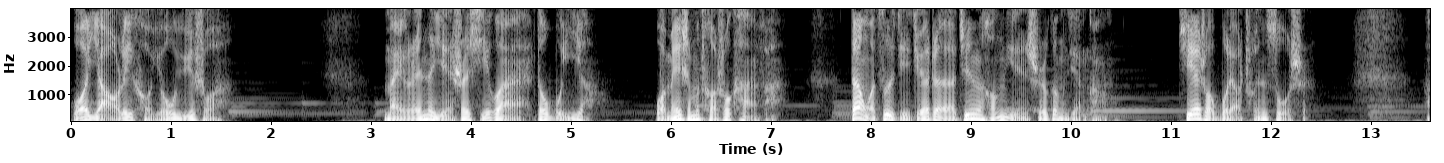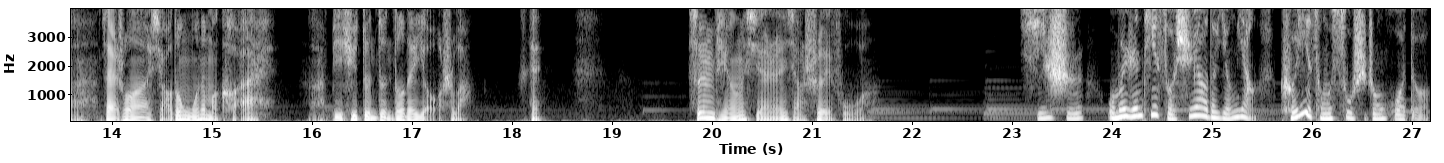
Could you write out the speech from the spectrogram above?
我咬了一口鱿鱼说。每个人的饮食习惯都不一样，我没什么特殊看法，但我自己觉着均衡饮食更健康，接受不了纯素食。啊，再说小动物那么可爱，啊，必须顿顿都得有，是吧？孙平显然想说服我。其实我们人体所需要的营养可以从素食中获得，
